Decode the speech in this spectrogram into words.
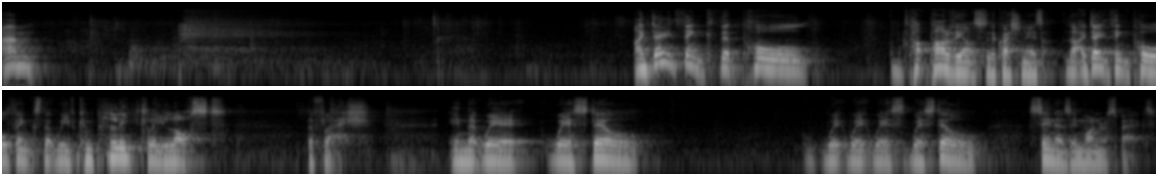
Um, I don't think that Paul. Part of the answer to the question is that I don't think Paul thinks that we've completely lost the flesh, in that we're we're still we're, we're, we're, we're still sinners in one respect.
